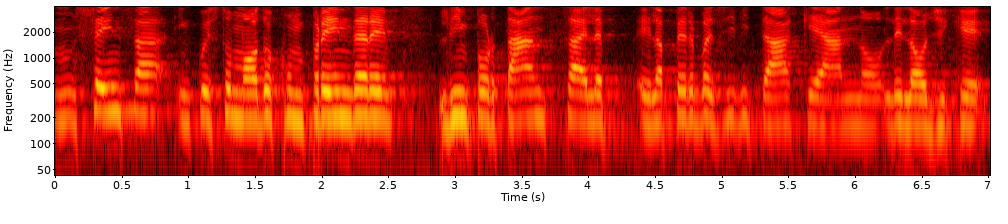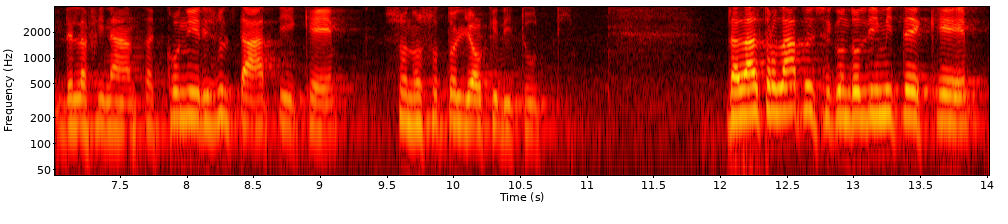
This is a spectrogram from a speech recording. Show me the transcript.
Mm, senza in questo modo comprendere l'importanza e, le, e, la pervasività che hanno le logiche della finanza, con i risultati che sono sotto gli occhi di tutti. Dall'altro lato il secondo limite che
